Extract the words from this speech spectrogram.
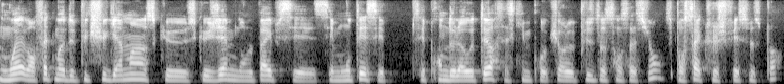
Ouais, bah, en fait, moi, depuis que je suis gamin, ce que, ce que j'aime dans le pipe, c'est monter, c'est prendre de la hauteur, c'est ce qui me procure le plus de sensations. C'est pour ça que je fais ce sport.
